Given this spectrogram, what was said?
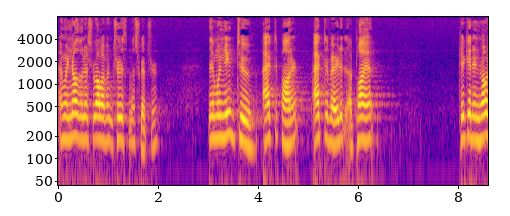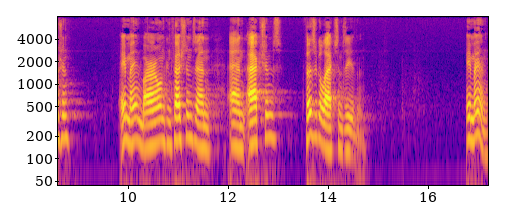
and we know that it's relevant truth from the Scripture, then we need to act upon it, activate it, apply it, kick it in motion. Amen. By our own confessions and, and actions, physical actions even. Amen.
